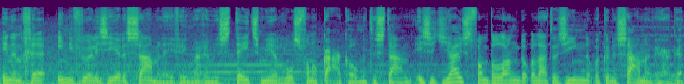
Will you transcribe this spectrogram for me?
In een geïndividualiseerde samenleving waarin we steeds meer los van elkaar komen te staan, is het juist van belang dat we laten zien dat we kunnen samenwerken.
